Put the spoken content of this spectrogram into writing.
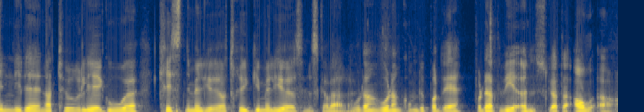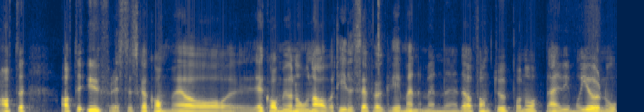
inn i det naturlige, gode kristne miljøet og trygge miljøet som det skal være. Hvordan, hvordan kom du på det? For det at vi ønsker at, alle, at at det ufreste skal komme. og Det kommer jo noen av og til, selvfølgelig. Men, men eh, da fant du på noe. Nei, vi må gjøre noe.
